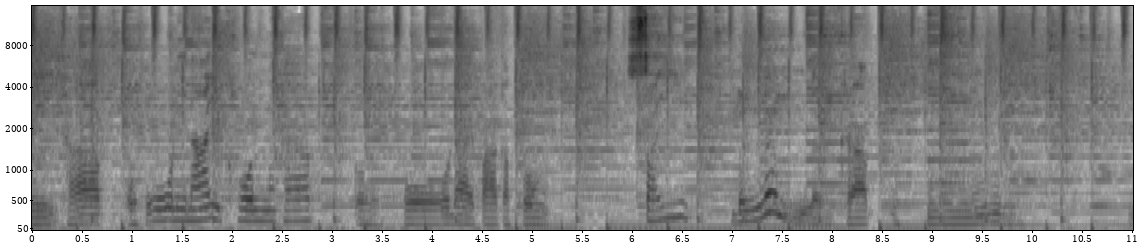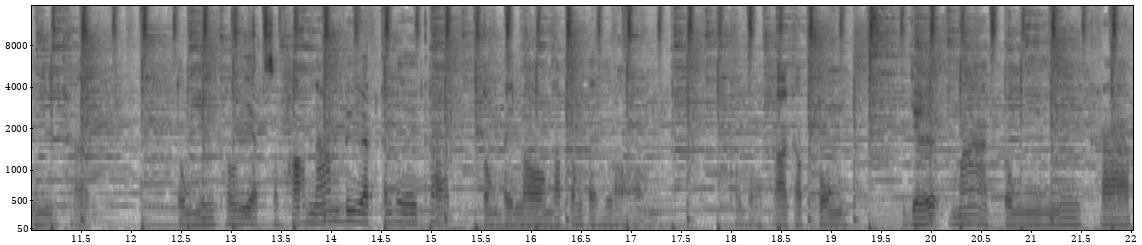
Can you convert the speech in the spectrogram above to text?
นี่ครับ โอ้โห นี่นะอีกคนนะครับ โอ้โห ได้ปลากระพงไซส์เบลเริ่มเลยครับนี่ครับ ตรงนี้เขาเรียกสะพานน้ำเดือดกันเลยครับ ต้องไปลองครับ ต้องไปลอง เขาบอกปลากระพงเยอะมากตรงนี้ครับ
